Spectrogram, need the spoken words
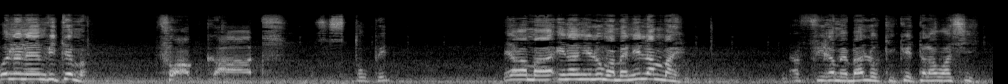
on en a invité moi For God. Stupid. Yama inani luma me ni lama. Afira me balo kike talawasi. Oh.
